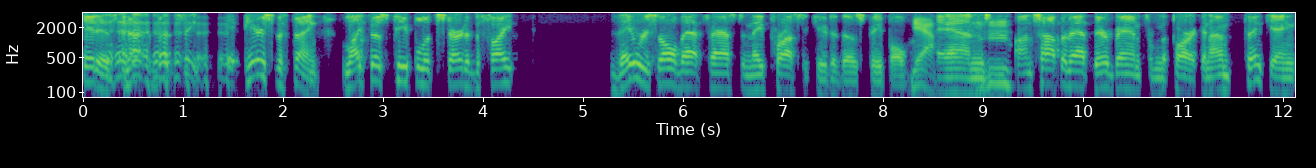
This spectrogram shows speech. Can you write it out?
It is. I, but see, here's the thing: like those people that started the fight, they resolved that fast and they prosecuted those people. Yeah. And mm-hmm. on top of that, they're banned from the park. And I'm thinking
